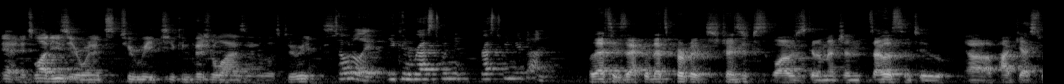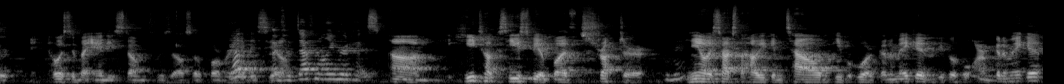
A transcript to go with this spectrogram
Yeah, and it's a lot easier when it's two weeks. You can visualize into those two weeks. Totally. You can rest when rest when you're done. Well, that's exactly that's perfect transition. Well, I was just going to mention is I listened to uh, a podcast with hosted by Andy Stumpf, who's also a former Yep, SEAL. I've definitely heard his. um, he talks. He used to be a BUD/S instructor, Mhm. and he always talks about how you can tell the people who are going to make it and the people who aren't going to make it,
